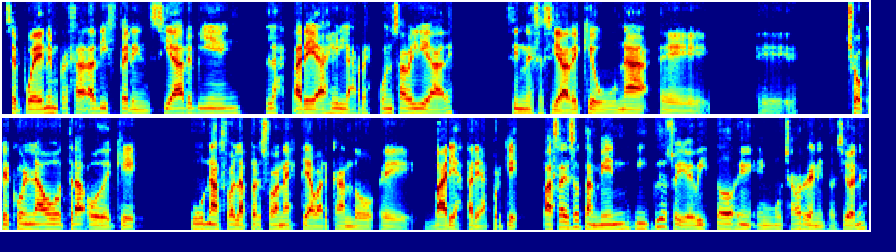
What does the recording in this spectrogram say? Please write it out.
se pueden empezar a diferenciar bien las tareas y las responsabilidades sin necesidad de que una eh, choque con la otra o de que una sola persona esté abarcando varias tareas, porque Pasa eso también, incluso yo he visto en, muchas organizaciones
